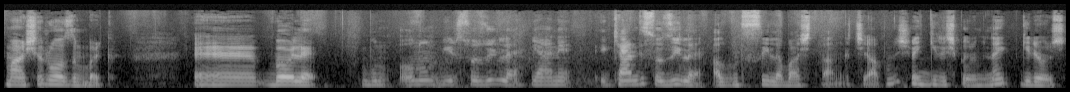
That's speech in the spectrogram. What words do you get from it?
Marshall Rosenberg. Ee, böyle bu, onun bir sözüyle yani kendi sözüyle alıntısıyla başlangıç yapmış ve giriş bölümüne giriyoruz.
